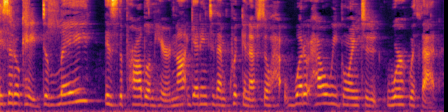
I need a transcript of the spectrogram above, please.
They said, okay, delay is the problem here, not getting to them quick enough. So, how, what, how are we going to work with that?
